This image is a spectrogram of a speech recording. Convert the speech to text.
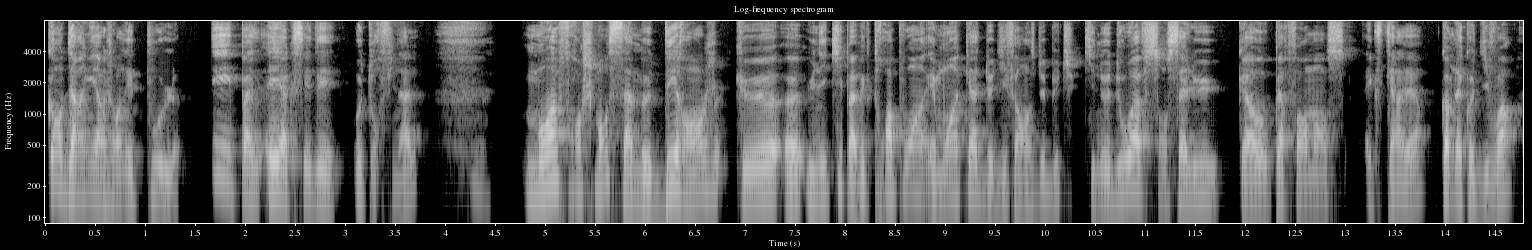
quand dernière journée de poule et accéder au tour final moi, franchement, ça me dérange que euh, une équipe avec 3 points et moins 4 de différence de but, qui ne doivent son salut qu'à aux performances extérieures, comme la Côte d'Ivoire,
